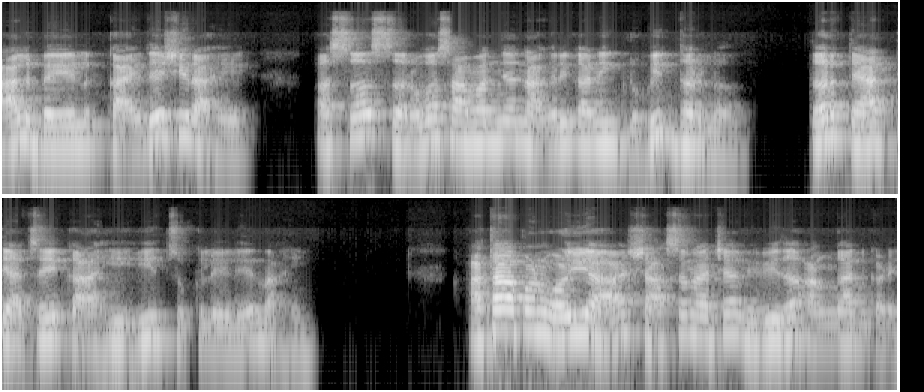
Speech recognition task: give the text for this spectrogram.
आलबेल कायदेशीर आहे. असं सर्वसामान्य नागरिकांनी गृहीत धरलं तर त्यात त्याचे काहीही चुकलेले नाही. आता आपण वळूया शासनाच्या विविध अंगांकडे.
